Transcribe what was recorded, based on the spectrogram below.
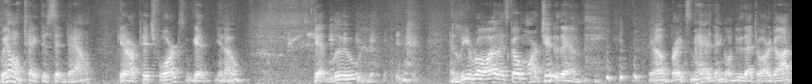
We don't take this sitting down. Get our pitchforks. We get you know, get Lou and Leroy. Let's go march into them. You know, break some heads. They ain't gonna do that to our God.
